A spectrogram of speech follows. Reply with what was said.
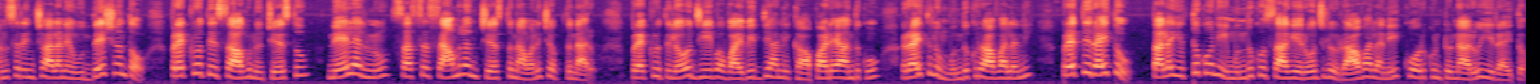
అనుసరించాలనే ఉద్దేశంతో ప్రకృతి సాగును చేస్తూ నేలలను సస్యశ్యామలం చేస్తున్నామని చెప్తున్నారు. ప్రకృతిలో జీవ వైవిధ్యాన్ని కాపాడే అందుకు రైతులు ముందుకు రావాలని ప్రతి రైతు తల ఎత్తుకొని ముందుకు సాగే రోజులు రావాలని కోరుకుంటున్నారు ఈ రైతు.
